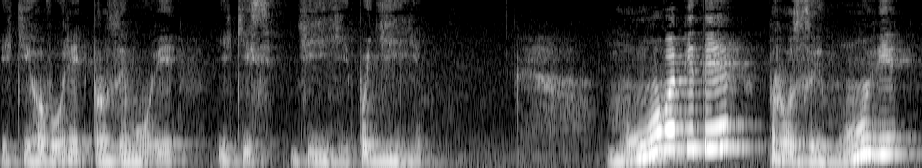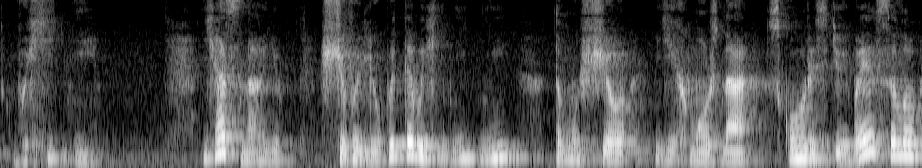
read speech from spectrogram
які говорять про зимові якісь дії, події. Мова піде про зимові вихідні. Я знаю, що ви любите вихідні дні, тому що їх можна з користю і весело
